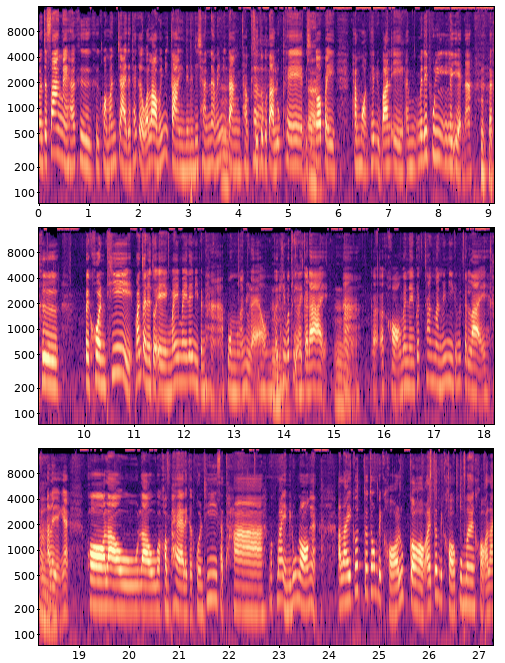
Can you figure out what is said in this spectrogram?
มันจะสร้างไงคะคือคือความมั่นใจแต่ถ้าเกิดว่าเราไม่มีตังค์อย่างเดียวที่ฉันน่ะไม่มีตังค์ทำซื้อตุ๊กตาลูกเทพดิฉันก็ไปทำหมอนเทพอยู่บ้านเองอันไม่ได้พูดละเอียดนะ แต่คือเป็นคนที่มั่นใจในตัวเองไม่ไม่ได้มีปัญหาปมตรงนั้นอยู่แล้วอืมก็คิดว่าถืออะไรก็ได้อืมอ่าก็ของแบรนด์เนมก็ช่างมันไม่มีก็ไม่เป็นไรค่ะอะไรอย่างเงี้ยพอเราเรามาคอมเพลอะไรกับคนที่ศรัทธามากๆอย่างมีลูกน้องเนี่ย อะไรก็จะต้องไปขอลูกกอกอะไรต้องไปขอกุมารขออะไร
